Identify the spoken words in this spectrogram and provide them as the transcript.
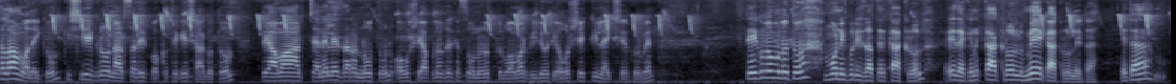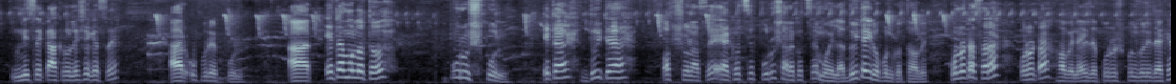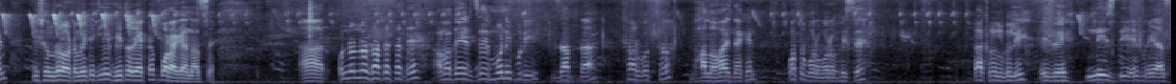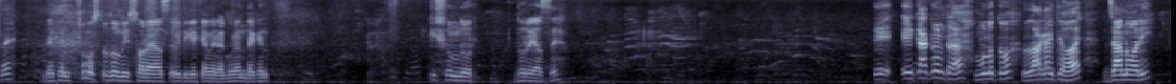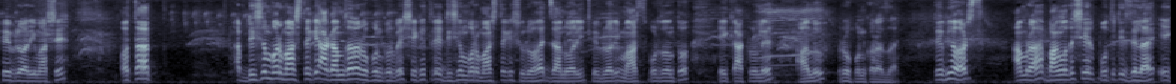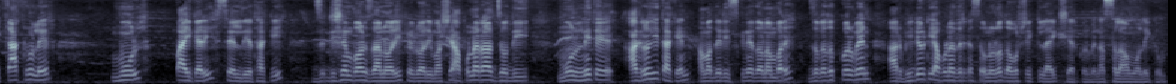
আসসালামু আলাইকুম, কৃষি এগ্রো নার্সারির পক্ষ থেকে স্বাগতম। তো আমার চ্যানেলে যারা নতুন, অবশ্যই আপনাদের কাছে অনুরোধ করব, আমার ভিডিওটি অবশ্যই একটি লাইক, শেয়ার করবেন। তো এগুলো মূলত মণিপুরি জাতের কাকরোল। এই দেখেন, কাকরোল, মেয়ে কাকরোল এটা। এটা নিচে কাকরোল এসে গেছে, আর উপরে ফুল। আর এটা মূলত পুরুষ ফুল। এটা দুইটা অপশন আছে, এক হচ্ছে পুরুষ আর এক হচ্ছে মহিলা। দুইটাই রোপণ করতে হবে। কোনোটা ছাড়া কোনোটা হবে না। এই যে পুরুষ ফুলগুলি দেখেন, কি সুন্দর অটোমেটিকলি ভিতরে একটা পরাগায়ন আছে। আর অন্যান্য জাতের সাথে আমাদের যে মণিপুরি জাতটা সর্বোচ্চ ভালো হয়। দেখেন কত বড় বড় হয়েছে। কাকরোলগুলি এই যে নিচ দিয়ে হয়ে আছে। দেখেন সমস্ত জমি ছড়ায় আছে। ওইদিকে ক্যামেরা ঘোরান, দেখেন। কি সুন্দর ধরে আছে। এই কাকরোলটা মূলত লাগাইতে হয় জানুয়ারি, ফেব্রুয়ারি মাসে। অর্থাৎ ডিসেম্বর মাস থেকে আগাম যারা রোপণ করবে, সেক্ষেত্রে ডিসেম্বর মাস থেকে শুরু হয় জানুয়ারি, ফেব্রুয়ারি মার্চ পর্যন্ত এই কাকরোলের আলু রোপণ করা যায়। তো ভিওর্স আমরা বাংলাদেশের প্রতিটি জেলায় এই কাকরোলের মূল পাইকারি সেল দিয়ে থাকি। ডিসেম্বর, জানুয়ারি, ফেব্রুয়ারি মাসে আপনারা যদি মূল নিতে আগ্রহী থাকেন, আমাদের স্ক্রিনে দেওয়া নাম্বারে যোগাযোগ করবেন আর ভিডিওটি আপনাদের কাছে অনুরোধ, অবশ্যই একটি লাইক, শেয়ার করবেন। আসসালামু আলাইকুম।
